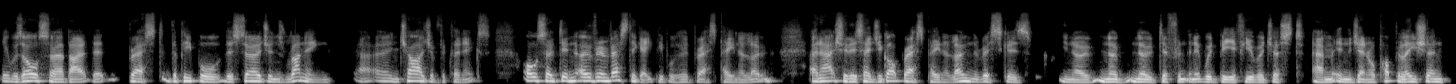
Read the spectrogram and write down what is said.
It was also about that breast, the people, the surgeons running uh, in charge of the clinics also didn't over investigate people who had breast pain alone. And actually, they said you got breast pain alone, the risk is, you know, no no different than it would be if you were just um, in the general population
